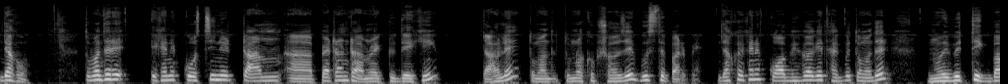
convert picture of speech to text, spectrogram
দেখো, তোমাদের এখানে কোশ্চিনের টার্ম প্যাটার্নটা আমরা একটু দেখি, তাহলে তোমাদের, তোমরা খুব সহজেই বুঝতে পারবে। দেখো, এখানে ক বিভাগে থাকবে তোমাদের নৈবেত্তিক বা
